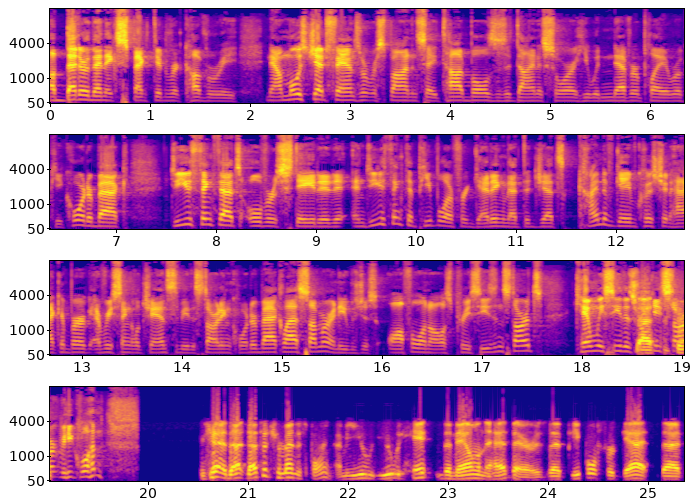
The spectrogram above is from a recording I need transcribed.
a better than expected recovery. Now, most Jet fans will respond and say Todd Bowles is a dinosaur. He would never play a rookie quarterback. Do you think that's overstated? And do you think that people are forgetting that the Jets kind of gave Christian Hackenberg every single chance to be the starting quarterback last summer and he was just awful in all his preseason starts? Can we see this that's rookie start week one? Yeah, that, that's a tremendous point. I mean, you, you hit the nail on the head there is that people forget that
